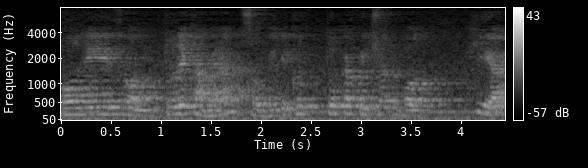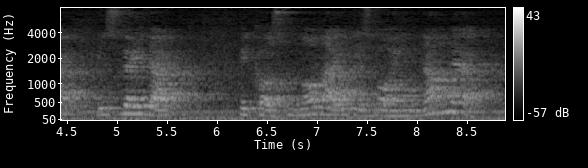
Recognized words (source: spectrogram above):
only from to the camera, so Billy could took a picture, but here it's very dark because no light is going down there.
